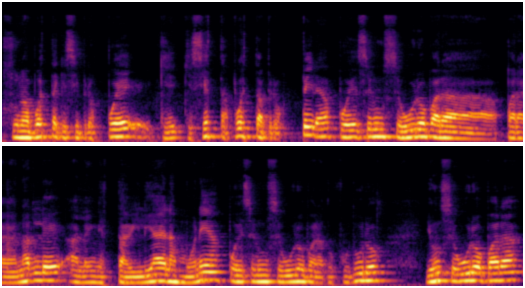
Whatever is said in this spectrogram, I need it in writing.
es una apuesta que si, que, que si esta apuesta prospera puede ser un seguro para, para ganarle a la inestabilidad de las monedas, puede ser un seguro para tu futuro y un seguro para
